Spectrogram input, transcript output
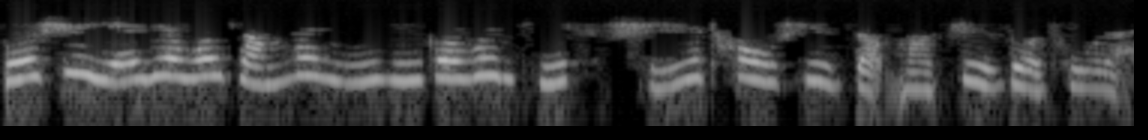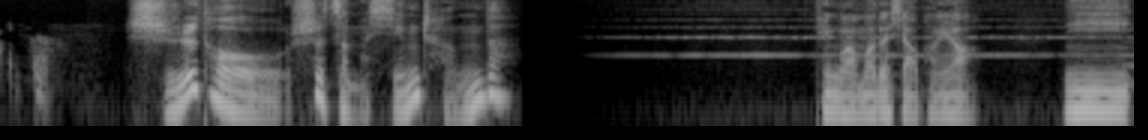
博士爷爷，我想问您一个问题：石头是怎么制作出来的？石头是怎么形成的？听广播的小朋友，你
